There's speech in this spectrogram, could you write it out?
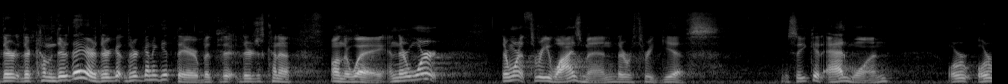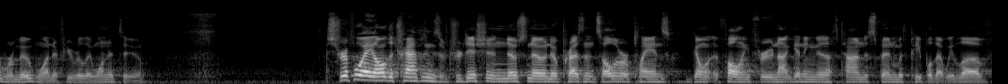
they're, they're coming. They're there. They're, they're going to get there, but they're, they're just kind of on their way. And there weren't, there weren't three wise men. There were three gifts. So you could add one or, or remove one if you really wanted to. Strip away all the trappings of tradition no snow, no presents, all of our plans going, falling through, not getting enough time to spend with people that we love.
